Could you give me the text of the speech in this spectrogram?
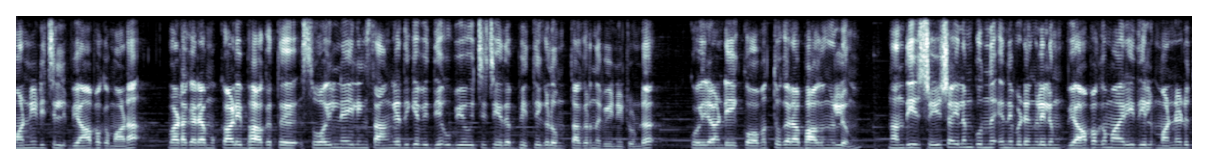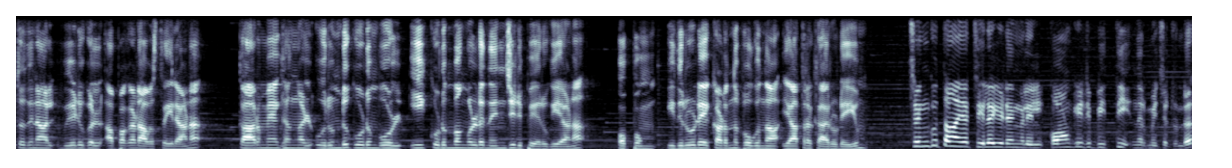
മണ്ണിടിച്ചിൽ വ്യാപകമാണ്. വടകര മുക്കാളി ഭാഗത്ത് സോയിൽ നെയിലിംഗ് സാങ്കേതികവിദ്യ ഉപയോഗിച്ച് ചെയ്ത ഭിത്തികളും തകർന്നു വീണിട്ടുണ്ട്. കൊയിലാണ്ടി കോമത്തുകര ഭാഗങ്ങളിലും നന്ദി ശ്രീശൈലം കുന്ന് എന്നിവിടങ്ങളിലും വ്യാപകമായ രീതിയിൽ മണ്ണെടുത്തതിനാൽ വീടുകൾ അപകടാവസ്ഥയിലാണ്. കാർമേഘങ്ങൾ ഉരുണ്ടുകൂടുമ്പോൾ ഈ കുടുംബങ്ങളുടെ നെഞ്ചിടിപ്പേറുകയാണ് ഒപ്പം ഇതിലൂടെ കടന്നുപോകുന്ന യാത്രക്കാരുടെയും ചെങ്കുത്തായ ചിലയിടങ്ങളിൽ കോൺക്രീറ്റ് ഭിത്തി നിർമ്മിച്ചിട്ടുണ്ട്.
